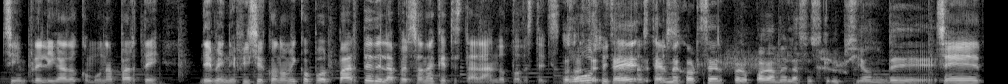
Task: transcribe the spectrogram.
siempre ligado como una parte de beneficio económico por parte de la persona que te está dando todo este discurso. O sea, sé, el mejor ser, pero págame la suscripción de... Sé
